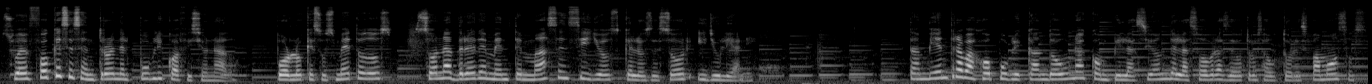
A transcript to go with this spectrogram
Su enfoque se centró en el público aficionado, por lo que sus métodos son adredemente más sencillos que los de Sor y Giuliani. También trabajó publicando una compilación de las obras de otros autores famosos,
